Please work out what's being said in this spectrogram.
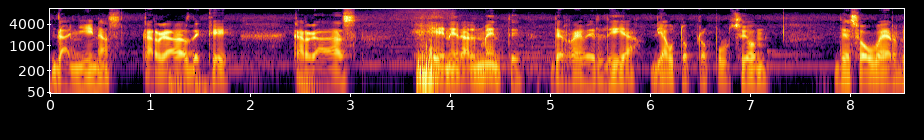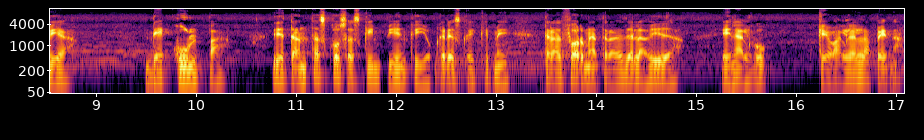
dañinas, cargadas de qué? Cargadas generalmente de rebeldía, de autopropulsión, de soberbia, de culpa, de tantas cosas que impiden que yo crezca y que me transforme a través de la vida en algo que valga la pena.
